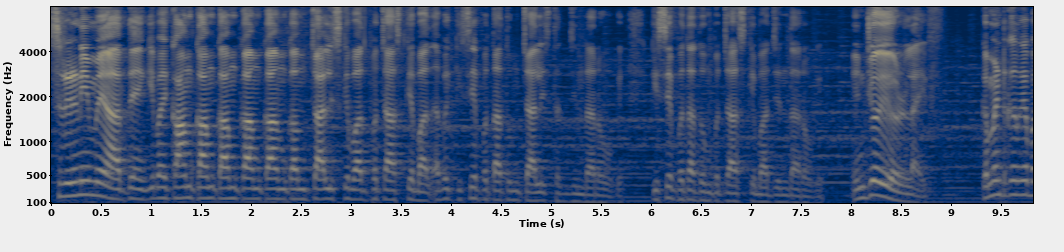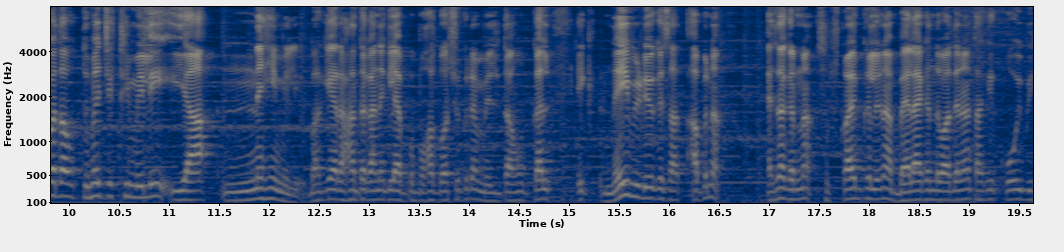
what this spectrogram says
श्रेणी में आते हैं कि भाई काम काम काम काम काम काम, चालीस के बाद, पचास के बाद, अबे किसे पता तुम चालीस तक ज़िंदा रहोगे? किसे पता तुम पचास के बाद ज़िंदा रहोगे? एंजॉय योर लाइफ कमेंट करके बताओ, तुम्हें चिट्ठी मिली या नहीं मिली? बाकी यार यहाँ तक आने के लिए आपको बहुत बहुत शुक्रिया। मिलता हूँ कल एक नई वीडियो के साथ। आप ना ऐसा करना सब्सक्राइब कर लेना बेल आइकन दबा देना ताकि कोई भी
